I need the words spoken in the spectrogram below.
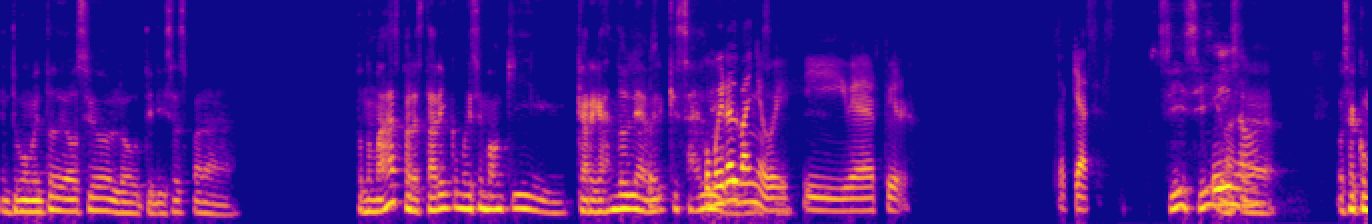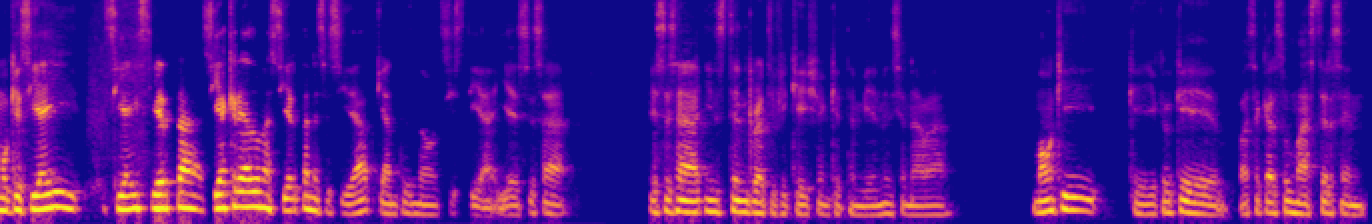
En tu momento de ocio lo utilizas para, pues nomás, para estar ahí, como dice Monkey, cargándole a Pues, ver qué sale. Como ir al güey, no baño, sé. güey, y ver Twitter. O sea, ¿qué haces? Sí, sí, Sí, o ¿no? sea, o sea, como que sí hay, sí hay cierta, sí ha creado una cierta necesidad que antes no existía y es esa, es esa instant gratification que también mencionaba Monkey, que yo creo que va a sacar su masters en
